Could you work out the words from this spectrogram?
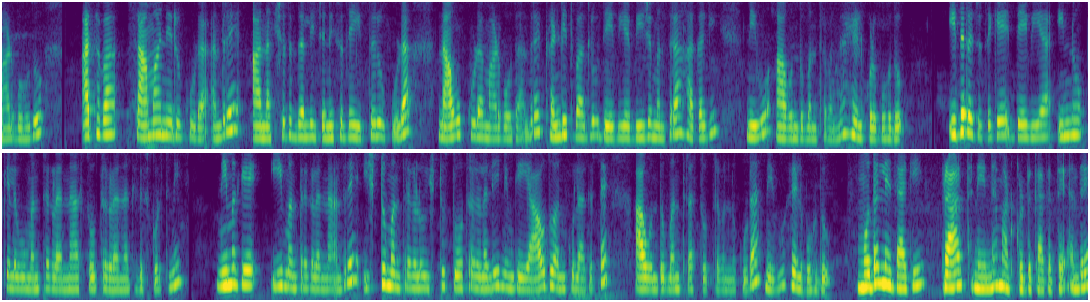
ಮಾಡಬಹುದು. ಅಥವಾ ಸಾಮಾನ್ಯರು ಕೂಡ, ಅಂದರೆ ಆ ನಕ್ಷತ್ರದಲ್ಲಿ ಜನಿಸದೇ ಇದ್ದರೂ ಕೂಡ ನಾವು ಕೂಡ ಮಾಡಬಹುದು. ಅಂದರೆ ಖಂಡಿತವಾಗ್ಲೂ ದೇವಿಯ ಬೀಜ ಮಂತ್ರ, ಹಾಗಾಗಿ ನೀವು ಆ ಒಂದು ಮಂತ್ರವನ್ನು ಹೇಳ್ಕೊಳ್ಬಹುದು. ಇದರ ಜೊತೆಗೆ ದೇವಿಯ ಇನ್ನೂ ಕೆಲವು ಮಂತ್ರಗಳನ್ನು, ಸ್ತೋತ್ರಗಳನ್ನು ತಿಳಿಸ್ಕೊಡ್ತೀನಿ. ನಿಮಗೆ ಈ ಮಂತ್ರಗಳನ್ನು ಅಂದರೆ ಇಷ್ಟು ಮಂತ್ರಗಳು, ಇಷ್ಟು ಸ್ತೋತ್ರಗಳಲ್ಲಿ ನಿಮಗೆ ಯಾವುದು ಅನುಕೂಲ ಆಗುತ್ತೆ, ಆ ಒಂದು ಮಂತ್ರ ಸ್ತೋತ್ರವನ್ನು ಕೂಡ ನೀವು ಹೇಳಬಹುದು. ಮೊದಲನೇದಾಗಿ ಪ್ರಾರ್ಥನೆಯನ್ನು ಮಾಡ್ಕೊಳ್ಬೇಕಾಗತ್ತೆ. ಅಂದರೆ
